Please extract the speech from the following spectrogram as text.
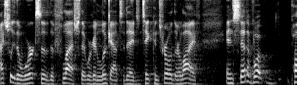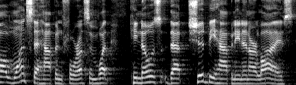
actually the works of the flesh that we're going to look at today to take control of their life. Instead of what Paul wants to happen for us and what he knows that should be happening in our lives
